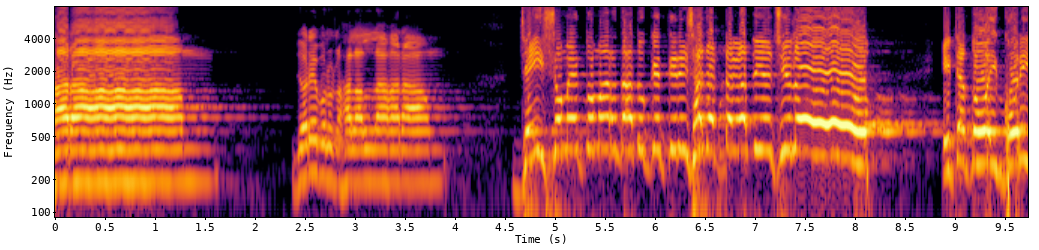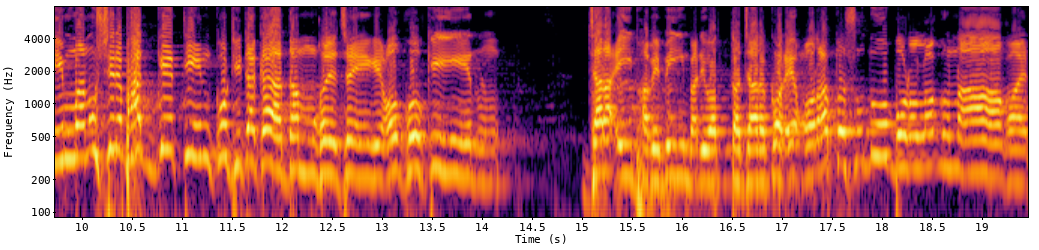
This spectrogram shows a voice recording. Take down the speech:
হারাম? জোরে বলুন, হালাল্লাহ হারাম। যেই সময় তোমার দাদুকে তিরিশ হাজার টাকা দিয়েছিল, এটা তো ওই গরিব মানুষের ভাগ্যে তিন কোটি টাকা দাম হয়েছে অঘকির যারা এইভাবে বেইমারি অত্যাচার করে, ওরা তো শুধু বড় লোক না হয়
